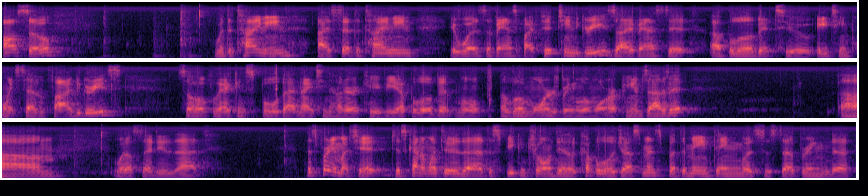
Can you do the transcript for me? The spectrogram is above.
Also, with the timing, I set the timing, it was advanced by 15 degrees. I advanced it up a little bit to 18.75 degrees. So hopefully I can spool that 1900 kV up a little bit, a little more to bring a little more RPMs out of it. Um, what else did I do to that? That's pretty much it. Just kind of went through the, the speed control and did a couple of adjustments, but the main thing was just uh, bring the,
